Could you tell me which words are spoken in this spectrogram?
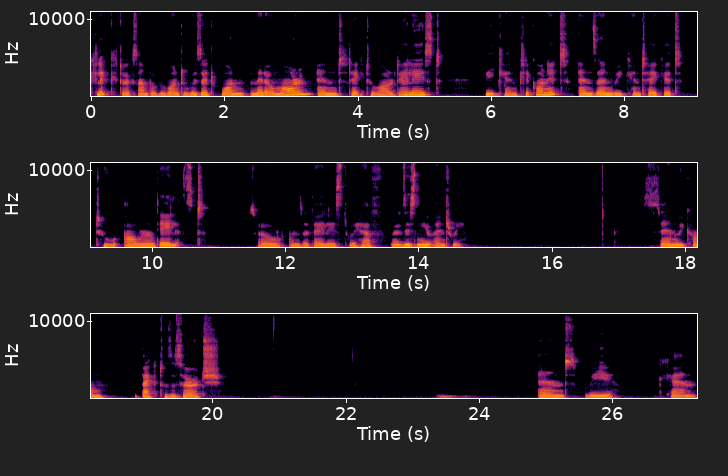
click to example we want to visit one meadow more and take to our day list we can click on it and then we can take it to our day list. So on the day list we have this new entry. Then we come back to the search and we can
